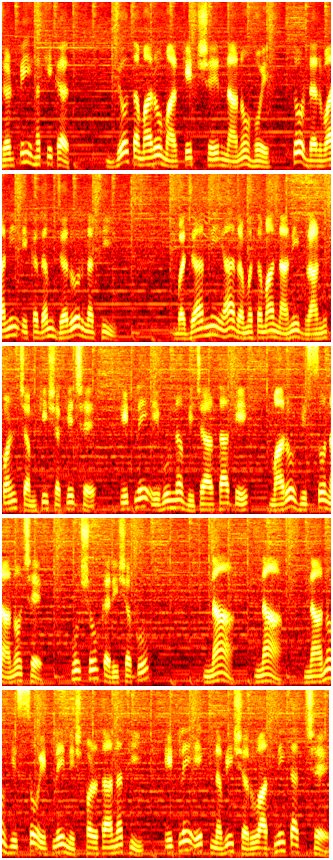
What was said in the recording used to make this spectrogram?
ઝડપી હકીકત. જો તમારો માર્કેટ શેર નાનો હોય, તો ડરવાની એકદમ જરૂર નથી. બજારની આ રમતમાં નાની બ્રાન્ડ પણ ચમકી શકે છે. એટલે એવું ન વિચારતા કે, મારો હિસ્સો નાનો છે, હું શું કરી શકું? ના ના, નાનો હિસ્સો એટલે નિષ્ફળતા નથી, એટલે એક નવી શરૂઆતની તક છે.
